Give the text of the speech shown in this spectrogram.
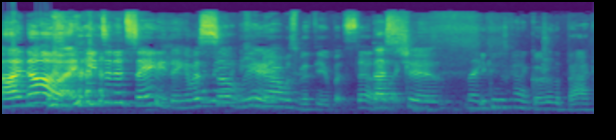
I know, and he didn't say anything. It was I mean, so You weird. know, I was with you, but still. That's like, true. Like you can just kind of go to the back,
